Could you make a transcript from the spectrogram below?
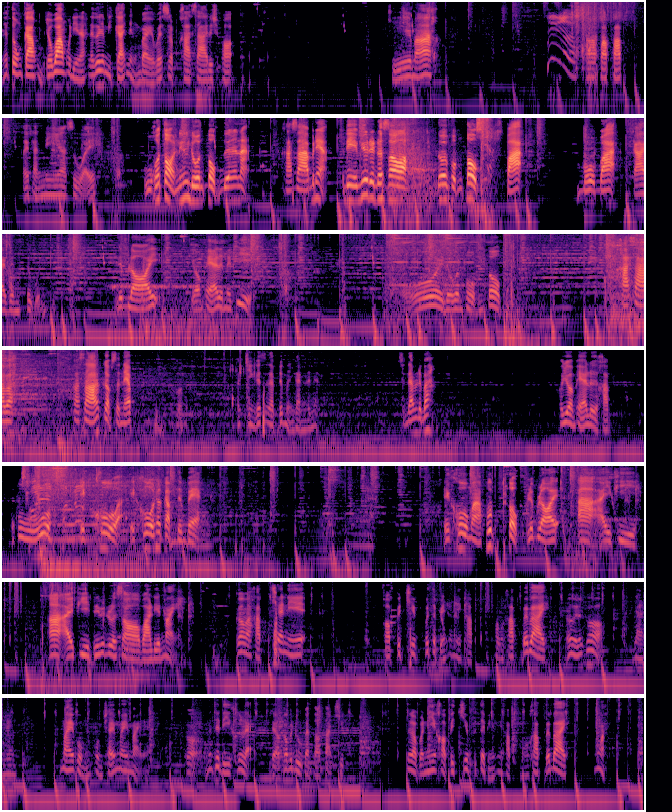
ในตรงกลางผมจะว่างพอดีนะ แล้วก็จะมีการ์ดหนึ่งใบไว้สำหรับคาซาโดยเฉพาะ โอเค มาปั๊บปั๊บปั๊บไททันเนียสวย อู้เขาต่อเนื่องโดนตบด้วยนั่นน่ะ คาซาปะเนี่ย เดวิลเดโดซอร์โดยผมตบ ปะ โบบะ กลายเป็นศูนย์เรียบร้อย ยอมแพ้เลยไหมพี่ อ้ยโดนผมตบคาซาปะคาซากับสแนปจริงก็สแนปได้เหมือนกันนะเนี่ยสแนปเลยปะเขายอมแพ้เลยครับ โอ้โห เอ็กโคอะเอ็กโคเท่ากับเดอะแบกเอ็กโคมาปุ๊บตบเรียบร้อย RIP RIP ดิวิโรซอวาเลียนใหม่ ก็มาครับ แค่นี้ ขอปิดคลิปว่าจะเป็นเท่านี้ครับขอบคุณครับบ๊ายบายเออแล้วก็อย่างหนึ่งไม้ผมผมใช้ไม้ใหม่ก็น่าจะดีขึ้นแหละ เดี๋ยวก็ไปดูกันตอนตัดคลิปสำหรับวันนี้ขอปิดคลิปไว้แต่เพียงเท่านี้ครับขอบคุณครับบ๊ายบายมั่ว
